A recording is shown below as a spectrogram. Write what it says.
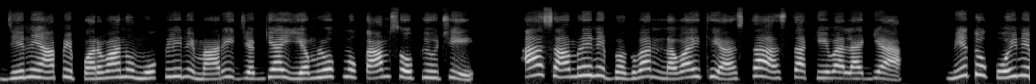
જેને આપે પરવાનો મોકલીને મારી જગ્યાએ યમલોકનું કામ સોંપ્યું છે. આ સાંભળીને ભગવાન નવાઈથી હસતા હસતા કેવા લાગ્યા. મેં તો કોઈને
